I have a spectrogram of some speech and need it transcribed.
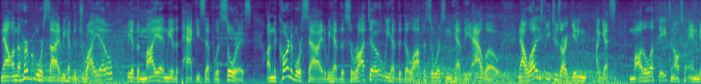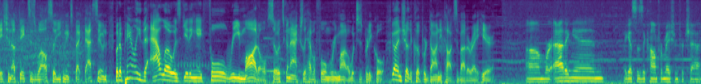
Now, on the herbivore side, we have the Dryo, we have the Maya, and we have the Pachycephalosaurus. On the carnivore side, we have the Cerato, we have the Dilophosaurus, and we have the Allo. Now, a lot of these creatures are getting, I guess, model updates and also animation updates as well, so you can expect that soon. But apparently the Allo is getting a full remodel, so it's going to actually have a full remodel, which is pretty cool. Go ahead and show the clip where Dondi talks about it right here. Um, we're adding in, I guess this is a confirmation for chat,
